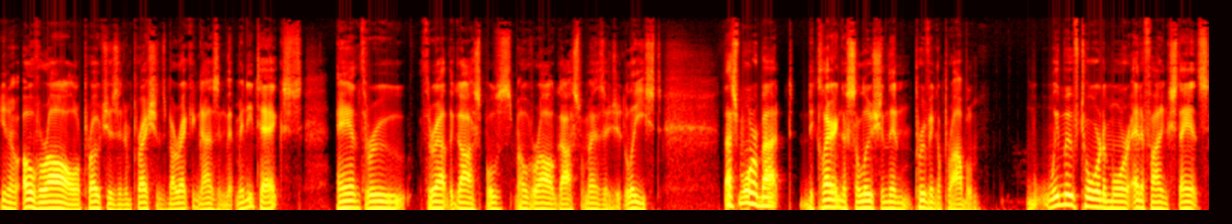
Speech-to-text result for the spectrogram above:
you know, overall approaches and impressions by recognizing that many texts and through throughout the gospels, overall gospel message at least, that's more about declaring a solution than proving a problem. We move toward a more edifying stance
